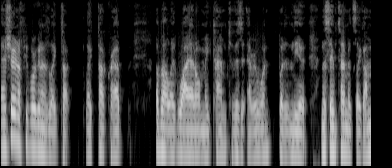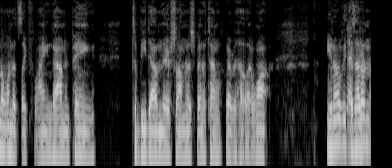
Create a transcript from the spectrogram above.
And sure enough, people are gonna like talk like talk crap about like why I don't make time to visit everyone, but in the in the same time, it's like I'm the one that's like flying down and paying to be down there, so I'm gonna spend the time with whoever the hell I want. You know, because I don't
